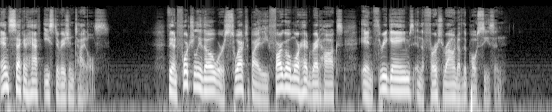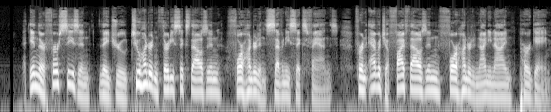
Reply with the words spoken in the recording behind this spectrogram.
and second half East Division titles. They unfortunately, though, were swept by the Fargo Moorhead Redhawks in three games in the first round of the postseason. In their first season, they drew 236,476 fans for an average of 5,499 per game,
